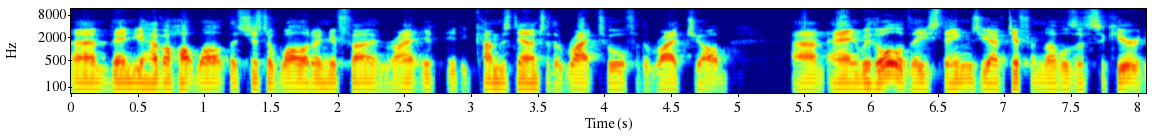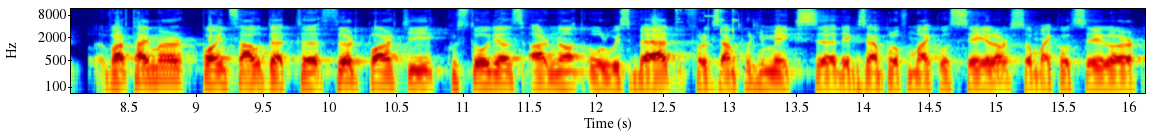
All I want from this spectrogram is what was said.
um, then you have a hot wallet that's just a wallet on your phone, right? It, it comes down to the right tool for the right job. Um, and with all of these things, you have different levels of security. Wertheimer points out that uh, third-party custodians are not always bad. For example, he makes uh, the example of Michael Saylor. So Michael Saylor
